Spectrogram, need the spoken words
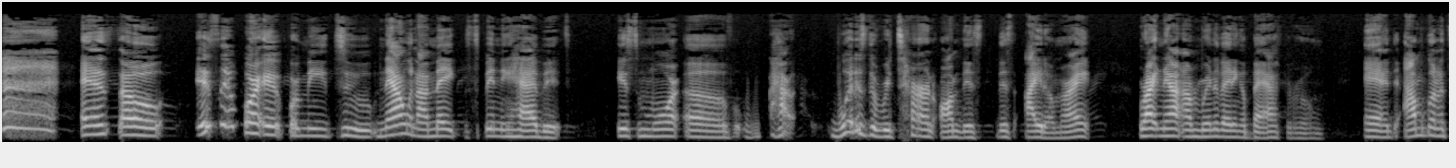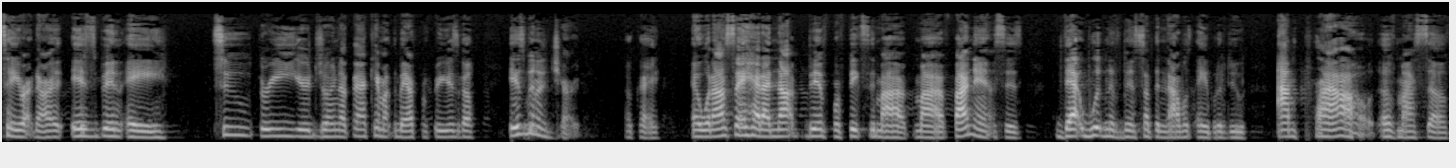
and so it's important for me to now when I make spending habits, it's more of how what is the return on this this item, right? Right now I'm renovating a bathroom. And I'm gonna tell you right now, it's been a two, three year journey. I think I came out the bathroom three years ago. It's been a journey. Okay. And when I say had I not been for fixing my my finances, that wouldn't have been something that I was able to do. I'm proud of myself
